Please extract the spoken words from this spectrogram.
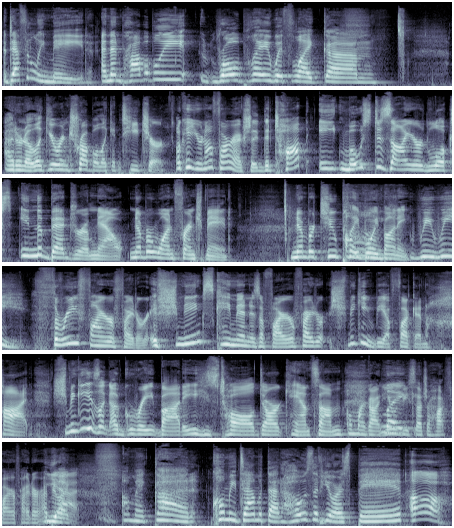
Definitely made. And then probably role play with like, um, I don't know, like you're in trouble, like a teacher. Okay, you're not far actually. The top eight most desired looks in the bedroom now. Number one, French maid. Number two, Playboy bunny. Wee wee. Three, firefighter. If Schminks came in as a firefighter, Schminky would be a fucking hot. Schminky is like a great body. He's tall, dark, handsome. Oh my God, he would be such a hot firefighter. I'd Yeah. be like, oh my God, cool me down with that hose of yours, babe. Oh.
